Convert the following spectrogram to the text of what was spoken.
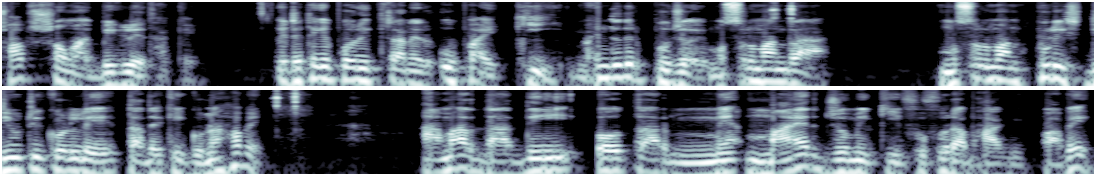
সব সময় বিগড়ে থাকে। এটা থেকে পরিত্রাণের উপায় কি? হিন্দুদের পুজোয় মুসলমানরা, মুসলমান পুলিশ ডিউটি করলে তাদের কি গুণা হবে? আমার দাদি ও তার মায়ের জমি কি ফুফুরা ভাগ পাবে?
